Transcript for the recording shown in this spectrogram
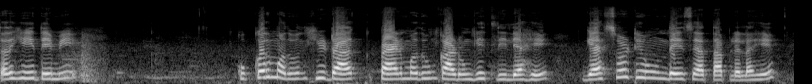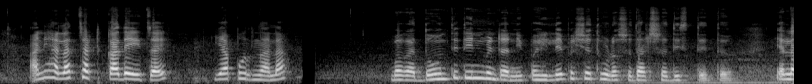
तर हे ते मी कुकरमधून ही डाळ पॅनमधून काढून घेतलेली आहे. गॅसवर ठेवून द्यायचं आहे आता आपल्याला हे. आणि ह्याला चटका द्यायचा आहे या पुरणाला. बघा दोन ते तीन मिनिटांनी पहिल्यापेक्षा थोडंसं दाटसं दिसते तर. याला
